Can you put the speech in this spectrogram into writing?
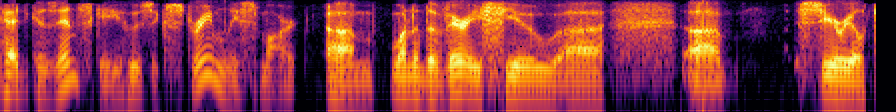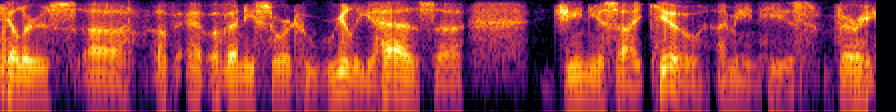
Ted Kaczynski, who's extremely smart, um, one of the very few uh, uh, serial killers uh, of of any sort who really has uh, genius IQ. I mean, he's very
